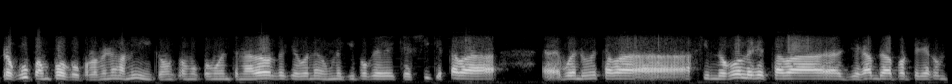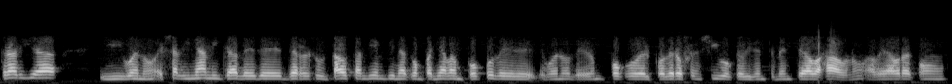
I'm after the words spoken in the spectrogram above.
preocupa un poco, por lo menos a mí, como, como, como entrenador, de que bueno, un equipo que, que sí que estaba eh, bueno, estaba haciendo goles, estaba llegando a la portería contraria y bueno, esa dinámica de, de, resultados también viene acompañada un poco de, bueno, de un poco del poder ofensivo que evidentemente ha bajado, ¿no? A ver ahora con,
